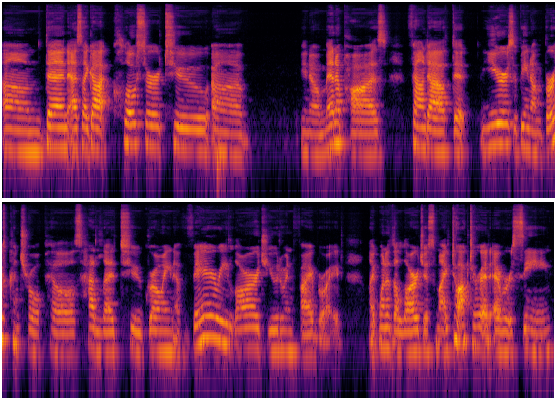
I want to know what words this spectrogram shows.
Um, then, as I got closer to, uh, you know, menopause, found out that years of being on birth control pills had led to growing a very large uterine fibroid, like one of the largest my doctor had ever seen.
